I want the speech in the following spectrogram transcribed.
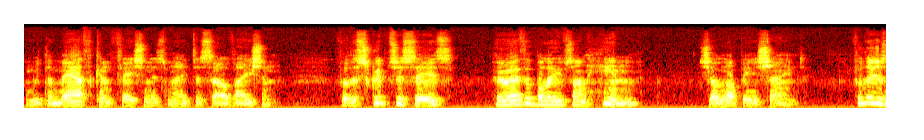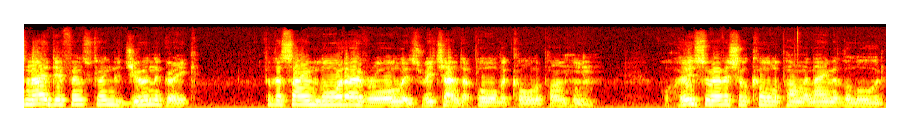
and with the mouth confession is made to salvation. For the Scripture says, Whoever believes on him shall not be ashamed. For there is no difference between the Jew and the Greek, for the same Lord over all is rich unto all that call upon him. Whosoever shall call upon the name of the Lord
